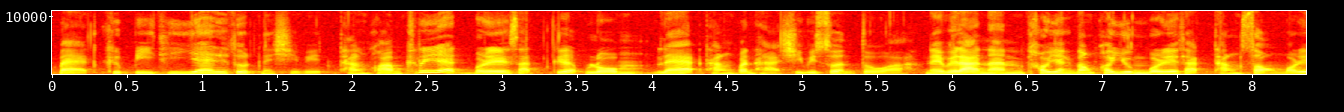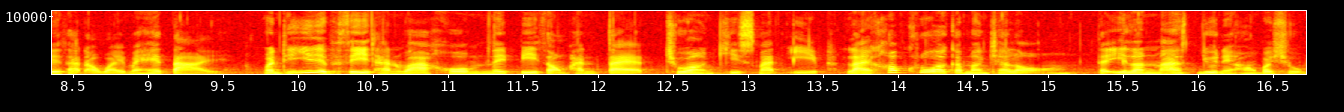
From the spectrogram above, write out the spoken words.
2008 คือปีที่แย่ที่สุดในชีวิต ทั้งความเครียดบริษัทเกือบล้ม และทั้งปัญหาชีวิตส่วนตัว ในเวลานั้นเขายังต้องพยุงบริษัททั้งสองบริษัทเอาไว้ไม่ให้ตาย วันที่ 24 ธันวาคม ในปี 2008 ช่วงคริสต์มาสอีฟ หลายครอบครัวกำลังฉลอง แต่อีลอน มัสก์อยู่ในห้องประชุม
